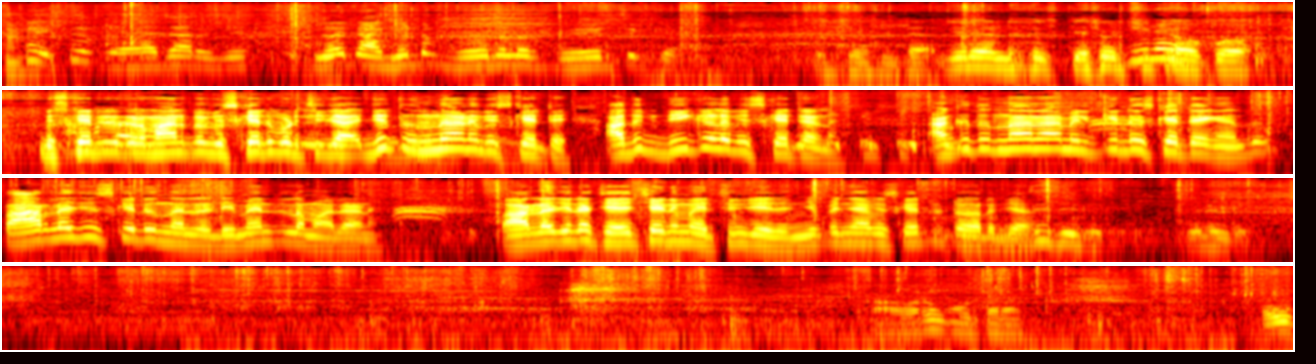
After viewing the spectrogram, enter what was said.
രണ്ട് ബിസ്ക്കറ്റ് ബിസ്ക്കറ്റ് എടുക്കണം മാനിപ്പോ ബിസ്ക്കറ്റ് പൊടിച്ചില്ല. ഇത് തിന്നാണ് ബിസ്ക്കറ്റ്. അത് നീക്കുള്ള ബിസ്ക്കറ്റാണ്. അങ്ങ് തിന്നാൻ ആ മിൽക്കിന്റെ ബിസ്ക്കറ്റ് എങ്ങനെ? ഇത് പാർലേജ് ബിസ്ക്കറ്റ് ഒന്നല്ല ഡിമാൻഡുള്ള മോലാണ്. പാർലേജിന്റെ ചേച്ചിയാണ് മരിച്ചും ചെയ്ത് ഇനിയിപ്പൊ ഞാൻ ബിസ്ക്കറ്റ് ഇട്ട് പറഞ്ഞ. കവറും കൂടുതലാണ് ഓ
